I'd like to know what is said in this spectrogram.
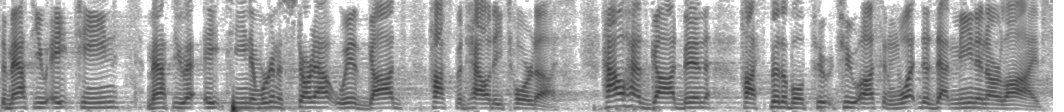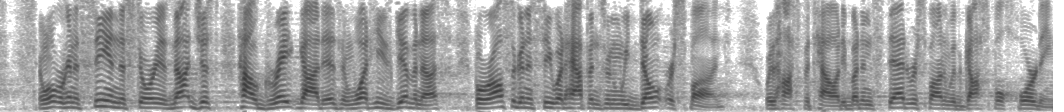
to Matthew 18. Matthew 18, and we're going to start out with God's hospitality toward us. How has God been hospitable to, to us, and what does that mean in our lives? And what we're going to see in this story is not just how great God is and what He's given us, but we're also going to see what happens when we don't respond with hospitality, but instead respond with gospel hoarding,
